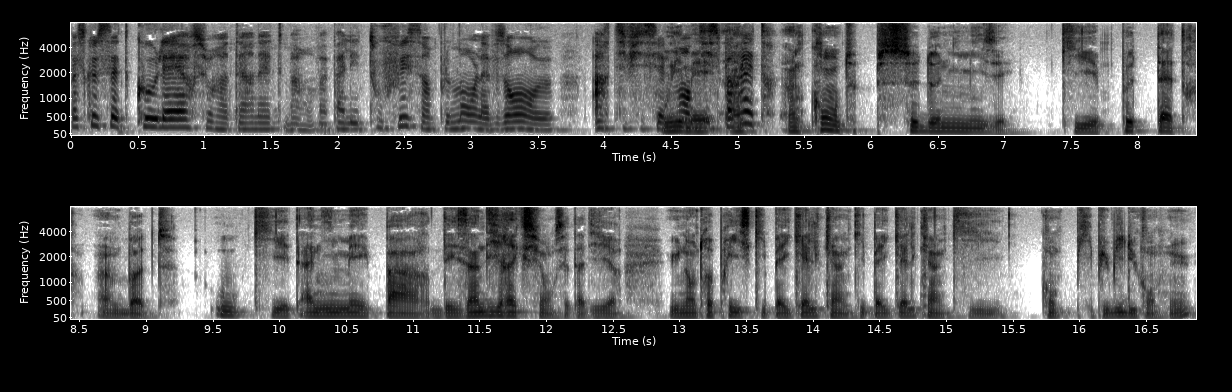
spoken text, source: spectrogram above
Parce que cette colère sur Internet, ben, on va pas l'étouffer simplement en la faisant euh, artificiellement mais disparaître. Un, un compte pseudonymisé qui est peut-être un bot ou qui est animé par des indirections, c'est-à-dire une entreprise qui paye quelqu'un, qui paye quelqu'un qui publie du contenu,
